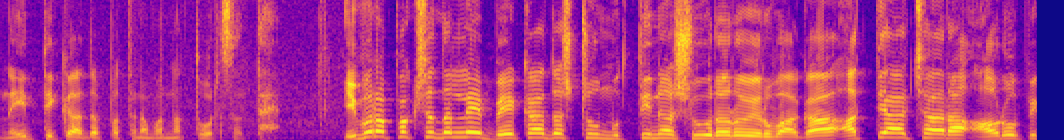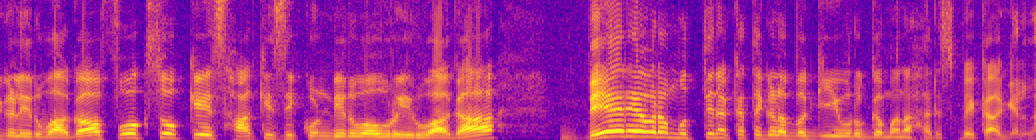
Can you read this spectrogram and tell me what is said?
ನೈತಿಕ ಅಧಪತನವನ್ನು ತೋರಿಸುತ್ತೆ. ಇವರ ಪಕ್ಷದಲ್ಲೇ ಬೇಕಾದಷ್ಟು ಮುತ್ತಿನ ಶೂರರು ಇರುವಾಗ, ಅತ್ಯಾಚಾರ ಆರೋಪಿಗಳಿರುವಾಗ ಫೋಕ್ಸೋ ಕೇಸ್ ಹಾಕಿಸಿಕೊಂಡಿರುವವರು ಇರುವಾಗ, ಬೇರೆಯವರ ಮುತ್ತಿನ ಕಥೆಗಳ ಬಗ್ಗೆ ಇವರು ಗಮನ ಹರಿಸಬೇಕಾಗಿಲ್ಲ.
